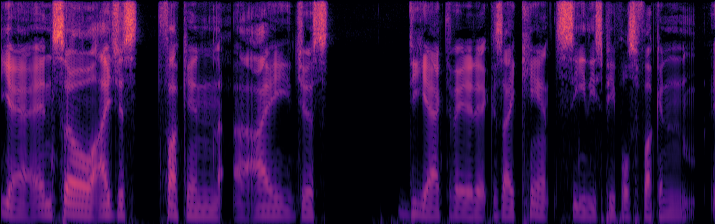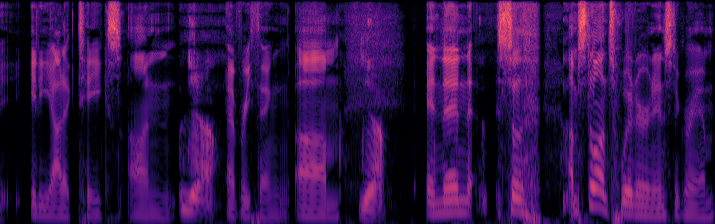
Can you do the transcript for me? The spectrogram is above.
yeah, and so I just fucking I just deactivated it because I can't see these people's fucking idiotic takes on Yeah. everything. Um. Yeah. And then, so I'm still on Twitter and Instagram,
